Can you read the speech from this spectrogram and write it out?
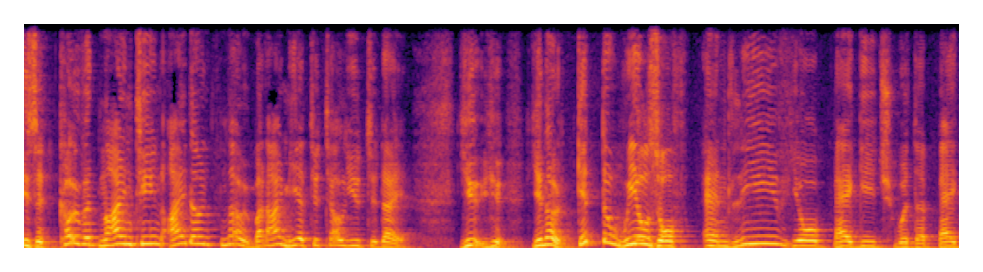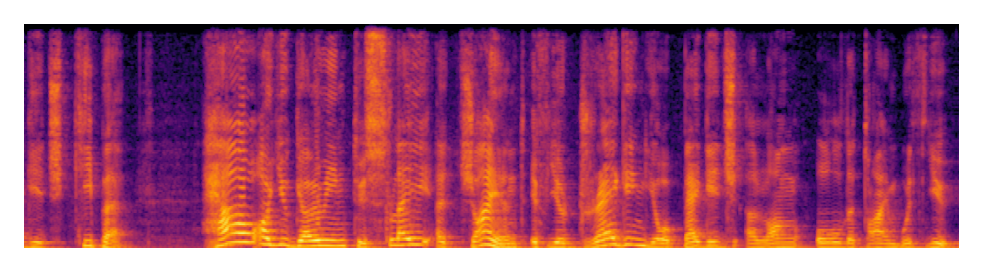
Is it COVID-19? I don't know, but I'm here to tell you today. You you you know, get the wheels off and leave your baggage with a baggage keeper. How are you going to slay a giant if you're dragging your baggage along all the time with you?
